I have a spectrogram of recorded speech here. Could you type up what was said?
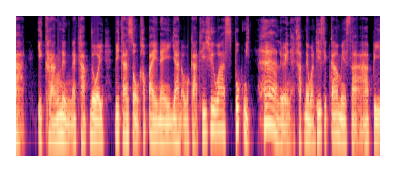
กาศ อีกครั้งหนึ่งนะครับ โดยมีการส่งเข้าไปในยานอวกาศที่ชื่อว่าสปุกนิก5เลยนะครับในวันที่ 19 เมษายนปี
